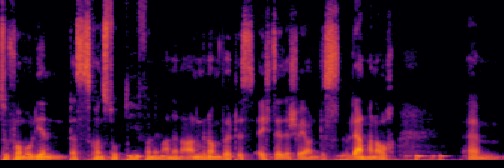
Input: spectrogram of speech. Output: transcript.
zu formulieren, dass es konstruktiv von dem anderen angenommen wird, ist echt sehr, sehr schwer. Und das lernt man auch ähm,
